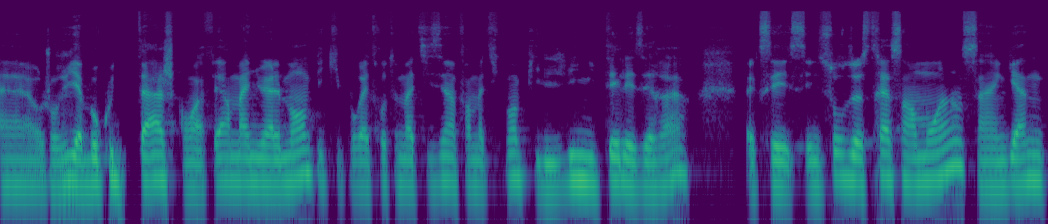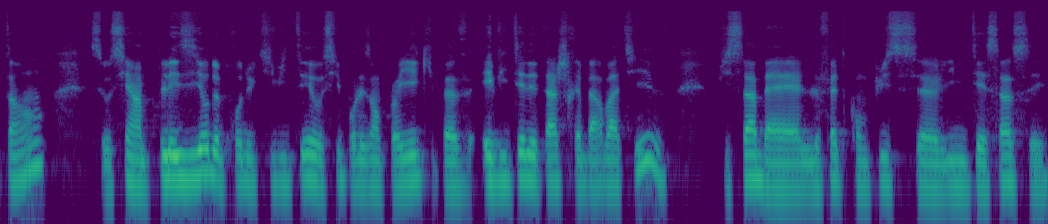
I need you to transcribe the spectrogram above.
Euh, aujourd'hui, il y a beaucoup de tâches qu'on va faire manuellement, puis qui pourraient être automatisées informatiquement, puis limiter les erreurs. C'est une source de stress en moins, c'est un gain de temps, c'est aussi un plaisir de productivité aussi pour les employés qui peuvent éviter des tâches rébarbatives. Puis ça, ben, le fait qu'on puisse euh, limiter ça, c'est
